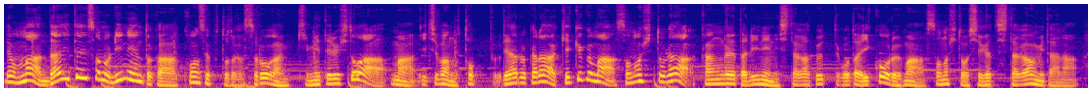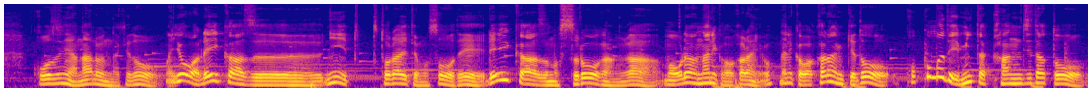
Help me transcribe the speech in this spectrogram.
でもまあ大体その理念とかコンセプトとかスローガン決めてる人はまあ一番のトップであるから結局まあその人が考えた理念に従うってことはイコールまあその人を従うみたいな構図にはなるんだけど、まあ要はレイカーズに捉えてもそうでレイカーズのスローガンが、まあ、俺は何か分からんよ。何か分からんけどここまで見た感じだと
